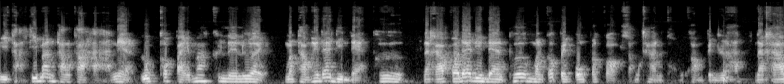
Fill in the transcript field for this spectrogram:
มีฐานที่มั่นทางทหารเนี่ยลุกเข้าไปมากขึ้นเรื่อยๆ มันทำให้ได้ดินแดนเพิ่มนะครับพอได้ดินแดนเพิ่มมันก็เป็นองค์ประกอบสำคัญของความเป็นรัฐนะครับ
